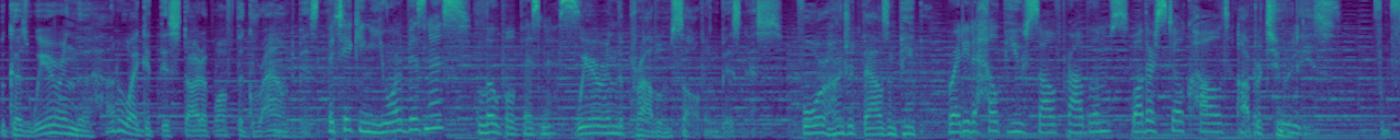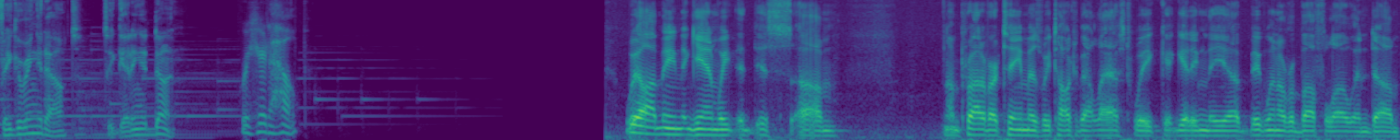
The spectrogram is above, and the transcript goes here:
Because we're in the how do I get this startup off the ground business. The taking your business global business. We're in the problem solving business. 400,000 people. Ready to help you solve problems while they're still called opportunities. opportunities. From figuring it out to getting it done. We're here to help. Well, I mean, again, we it's. Um, I'm proud of our team as we talked about last week, getting the uh, big win over Buffalo and um,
